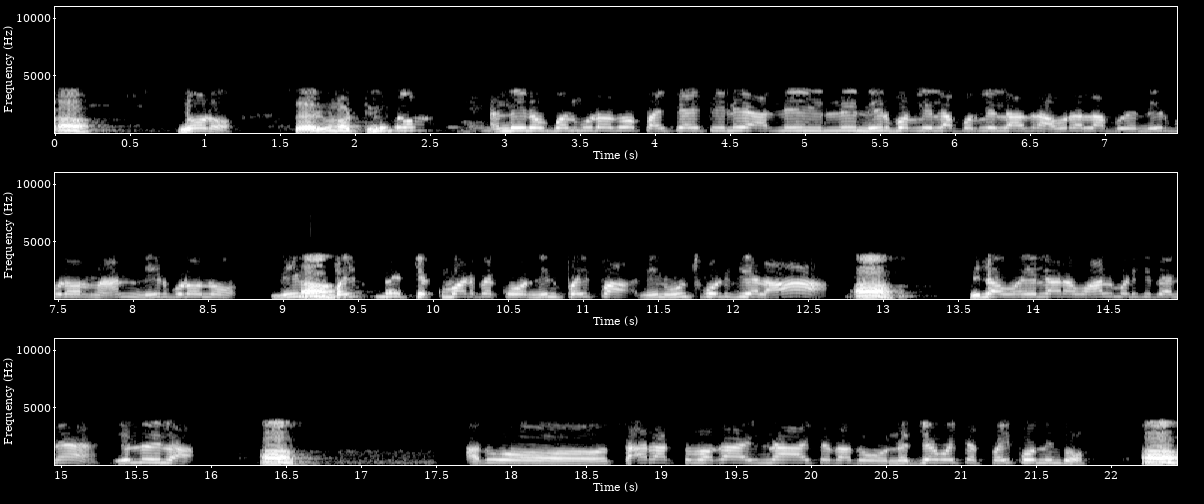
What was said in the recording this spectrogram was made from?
ಹಾಂ. ನೋಡು. ಸರಿ ನೋಡ್ತೀವಿ ನೀನು ನೀನು ಬಂದ್ಬಿಡೋದು ಪಂಚಾಯತಿಲಿ ಅಲ್ಲಿ ಇಲ್ಲಿ ನೀರ್ ಬರ್ಲಿಲ್ಲ ಬರ್ಲಿಲ್ಲ ಅಂದ್ರೆ ಅವರೆಲ್ಲ ನೀರ್ ಬಿಡೋರು ನಾನ್ ನೀರ್ ಬಿಡೋನು. ನೀನು ಹಾ. ಪೈಪ್ ಚೆಕ್ ಮಾಡ್ಬೇಕು ನಿನ್ ಪೈಪ ನೀನ್ ಉಂಚ್ಕೊಂಡಿದ್ಯಲ್ಲ? ಹಾಂ. ಇಲ್ಲ ಎಲ್ಲಾರ ವಾಲ್ ಮಡಗಿದ್ದಾನೆ? ಎಲ್ಲೂ ಇಲ್ಲ. ಹಾಂ. ಅದು ತಾರ ಹಾಕ್ತವಾಗ ಇನ್ನ ಆಯ್ತದ ಅದು ನಜ್ಜೆ ಹೋಯ್ತದ ಪೈಪು ನಿಂದು? ಹಾಂ.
